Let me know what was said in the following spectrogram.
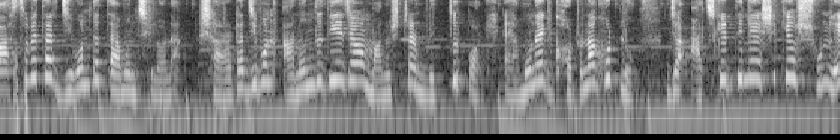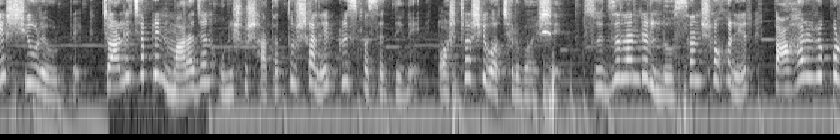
বাস্তবে তার জীবনটা তেমন ছিল না। সারাটা জীবন আনন্দ দিয়ে যাওয়া মানুষটার মৃত্যুর পর এমন এক ঘটনা ঘটলো, যা আজকের দিনে এসে কেউ শুনলে শিউরে উঠবে। চার্লি চ্যাপলিন মারা যান উনিশশো সাতাত্তর সালের ক্রিসমাসের দিনে, অষ্টআশি বছর বয়সে। সুইজারল্যান্ডের লোসান শহরের পাহাড়ের ওপর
